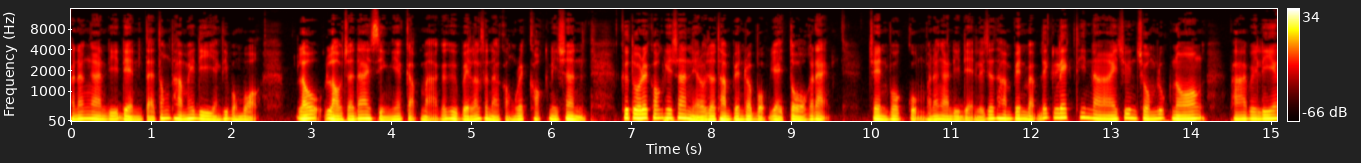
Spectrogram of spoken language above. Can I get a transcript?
พนักงงานดีเด่น แต่ต้องทำให้ดีอย่างที่ผมบอก แล้วเราจะได้สิ่งนี้กลับมาก็คือเป็นลักษณะของ recognition คือตัว recognition เนี่ยเราจะทำเป็นระบบใหญ่โตก็ได้ เช่น พวกกลุ่มพนักงานดีเด่น หรือจะทำเป็นแบบเล็ก ๆ ที่นายชื่นชมลูกน้อง พาไปเลี้ยง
